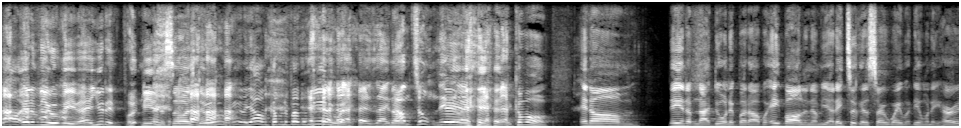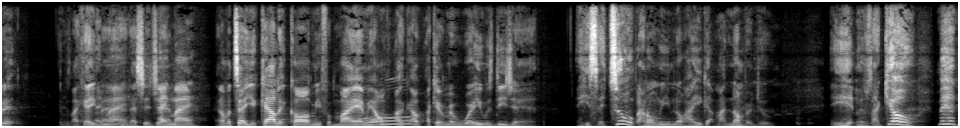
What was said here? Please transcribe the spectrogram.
Y'all interviewed me, man. You didn't put me in the source, dude. Y'all coming to fuck with me anyway. Exactly. I'm too, nigga. Yeah, come on. And um, they end up not doing it, but uh, with eight ball in them, yeah, they took it a certain way. But then when they heard it, it was like, hey, man, man. that shit Hey, man. And I'm gonna tell you, Khaled called me from Miami. I, don't, I, I, can't remember where he was DJing. And he said, "Toomp, I don't even know how he got my number, dude." He hit me. Was like, "Yo, man,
